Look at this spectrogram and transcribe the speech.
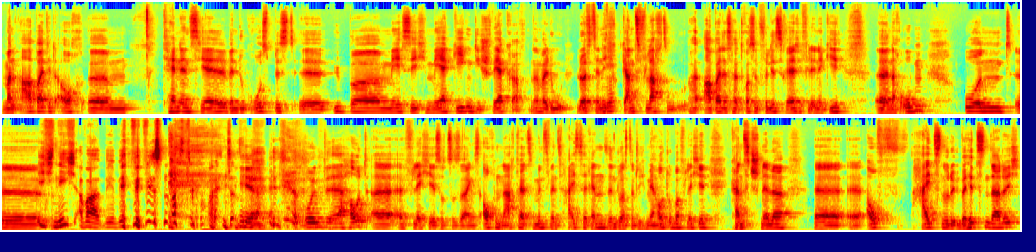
Man arbeitet auch ähm, tendenziell, wenn du groß bist, äh, übermäßig mehr gegen die Schwerkraft, ne? weil du läufst ja nicht ja. ganz flach, du arbeitest halt trotzdem, verlierst relativ viel Energie äh, nach oben und, äh, ich nicht, aber wir, wir, wir, wissen, was du gemeint hast. ja. Und äh, Hautfläche sozusagen ist auch ein Nachteil, zumindest wenn es heiße Rennen sind. Du hast natürlich mehr Hautoberfläche, kannst schneller äh, äh aufheizen oder überhitzen dadurch.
